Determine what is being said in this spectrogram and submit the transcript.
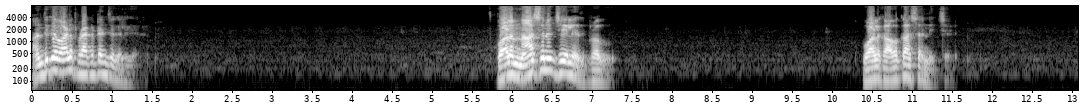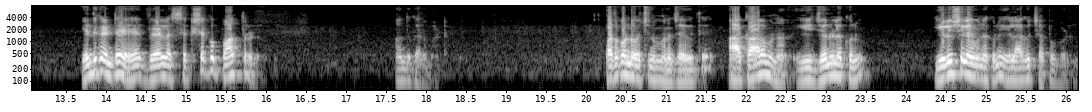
అందుకే వాళ్ళు ప్రకటించగలిగారు. వాళ్ళని నాశనం చేయలేదు ప్రభు. వాళ్ళకు అవకాశాన్ని ఇచ్చాడు. ఎందుకంటే వీళ్ళ శిక్షకు పాత్రుడు అందుకనమాట. పదకొండవ వచ్చిన మనం చదివితే ఆ కాలమున ఈ జనులకును ఇరుషులేమునకును ఇలాగూ చెప్పబడింది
